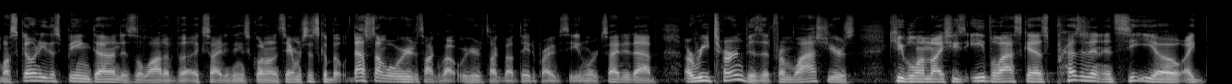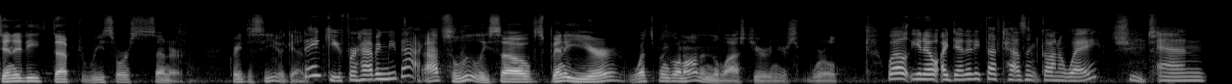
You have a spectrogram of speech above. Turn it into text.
Moscone that's being done. There's a lot of uh, exciting things going on in San Francisco, but that's not what we're here to talk about. We're here to talk about data privacy, and we're excited to have a return visit from last year's CUBE alumni. She's Eva Velasquez, President and CEO, Identity Theft Resource Center. Great to see you again. Thank you for having me back. Absolutely. So it's been a year. What's been going on in the last year in your world? Well, you know, identity theft hasn't gone away. Shoot. And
